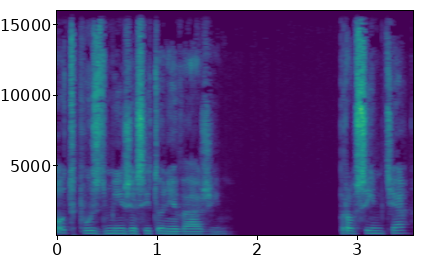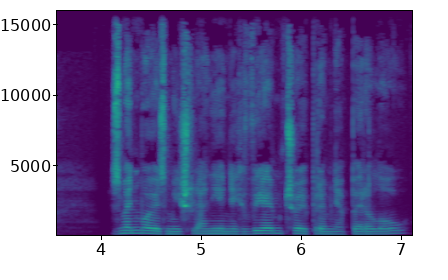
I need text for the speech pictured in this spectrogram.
Odpust mi, že si to nevážim. Prosím ťa, zmeň moje zmýšľanie, nech viem, čo je pre mňa perlou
